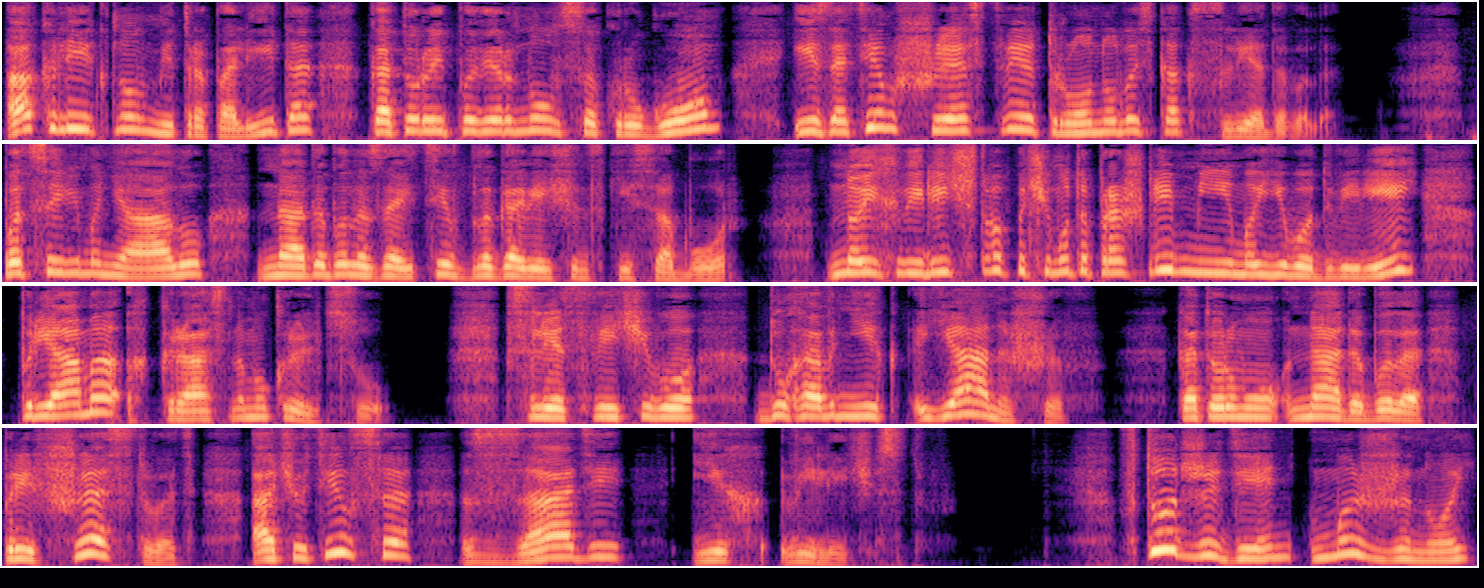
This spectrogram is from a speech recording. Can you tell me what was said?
окликнул митрополита, который повернулся кругом, и затем шествие тронулось как следовало. По церемониалу надо было зайти в Благовещенский собор, но их величество почему-то прошли мимо его дверей прямо к Красному крыльцу, вследствие чего духовник Янышев, которому надо было предшествовать, очутился сзади их величеств. В тот же день мы с женой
